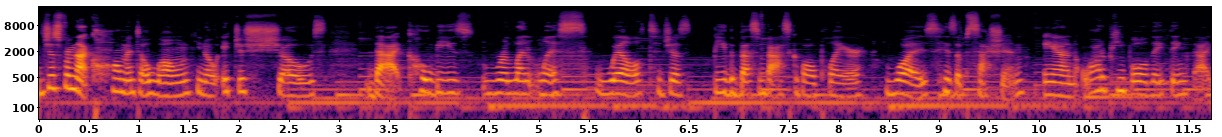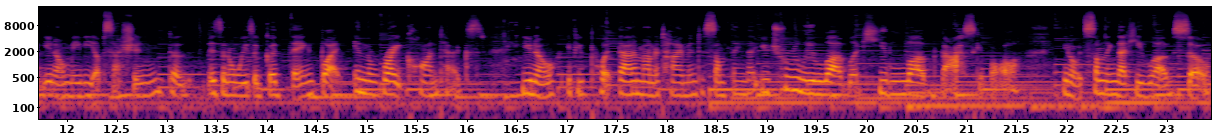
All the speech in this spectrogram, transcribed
Just from that comment alone, you know, it just shows that Kobe's relentless will to just be the best basketball player was his obsession. And a lot of people, they think that, you know, maybe obsession does, isn't always a good thing, but in the right context, you know, if you put that amount of time into something that you truly love, like he loved basketball, you know, it's something that he loves. So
